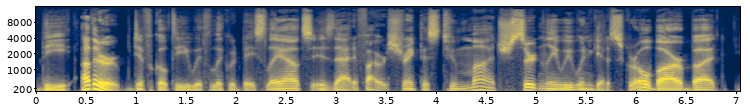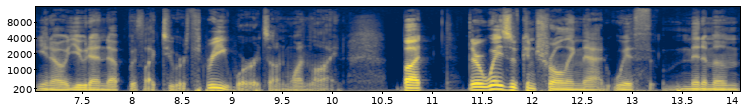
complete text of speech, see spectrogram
the other difficulty with liquid-based layouts is that if I were to shrink this too much, certainly we wouldn't get a scroll bar, but you know, you'd end up with like two or three words on one line. But there are ways of controlling that with minimum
